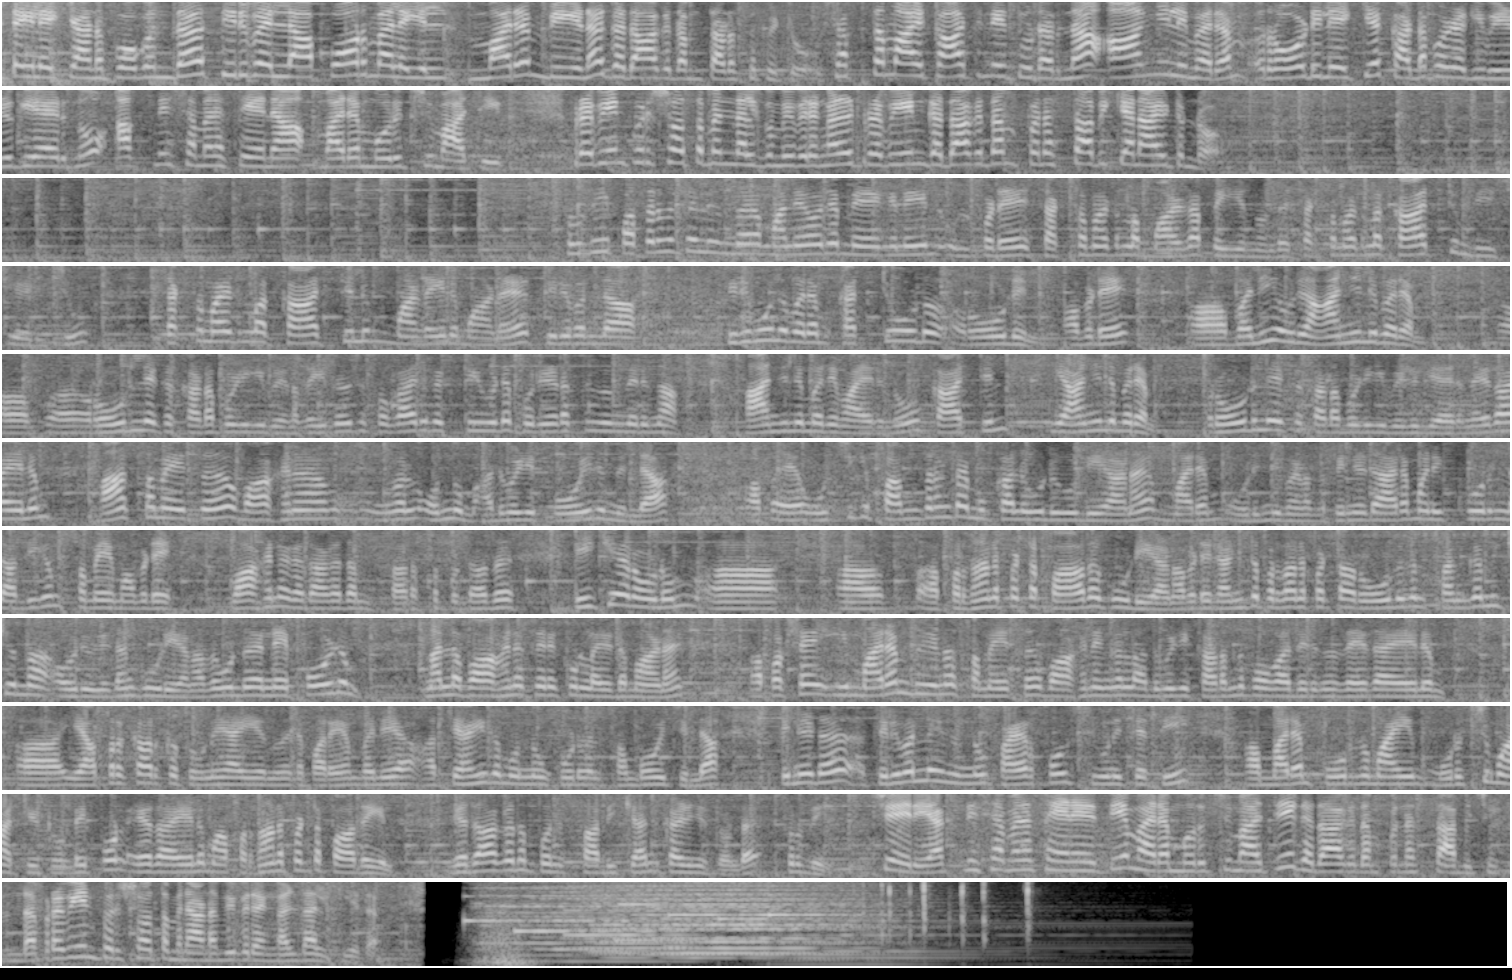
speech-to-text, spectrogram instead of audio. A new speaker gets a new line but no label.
പത്തനംതിട്ടയിലേക്കാണ് പോകുന്നത്. തിരുവല്ല പോർമലയിൽ മരം വീണ് ഗതാഗതം തടസ്സപ്പെട്ടു. ശക്തമായ കാറ്റിനെ തുടർന്ന് ആങ്ങിലി മരം റോഡിലേക്ക് കടപുഴകി വീഴുകയായിരുന്നു. അഗ്നിശമന സേന മരം മുറിച്ചു മാറ്റി. പ്രവീൺ പുരുഷോത്തമൻ നൽകും വിവരങ്ങൾ. പ്രവീൺ ഗതാഗതം പുനഃസ്ഥാപിക്കാനായിട്ടുണ്ടോ?
ശ്രുതി പത്തനംതിട്ടയിൽ നിന്ന് മലയോര മേഖലയിൽ ഉൾപ്പെടെ ശക്തമായിട്ടുള്ള മഴ പെയ്യുന്നുണ്ട്. ശക്തമായിട്ടുള്ള കാറ്റും വീശിയടിച്ചു. ശക്തമായിട്ടുള്ള കാറ്റിലും മഴയിലുമാണ് തിരുവല്ല തിരുമൂലപുരം കറ്റോട് റോഡിൽ അവിടെ വലിയ ഒരു റോഡിലേക്ക് കടപുഴകി വീണത് ഇതൊരു സ്വകാര്യ വ്യക്തിയുടെ പുരയിടത്തിൽ നിന്നിരുന്ന ആഞ്ഞിലിമരമായിരുന്നു. കാറ്റിൽ ഈ ആഞ്ഞിലിമരം റോഡിലേക്ക് കടപുഴകി വീഴുകയായിരുന്നു. ഏതായാലും ആ സമയത്ത് വാഹനങ്ങൾ ഒന്നും അതുവഴി പോയിരുന്നില്ല. അപ്പോൾ ഉച്ചയ്ക്ക് പന്ത്രണ്ട് മുക്കാലോടുകൂടിയാണ് മരം ഒടിഞ്ഞു വീണത്. പിന്നീട് അരമണിക്കൂറിലധികം സമയം അവിടെ വാഹന ഗതാഗതം തടസ്സപ്പെട്ടു. അത് ടി കെ റോഡും പ്രധാനപ്പെട്ട പാത കൂടിയാണ്. അവിടെ രണ്ട് പ്രധാനപ്പെട്ട റോഡുകൾ സംഗമിക്കുന്ന ഒരു ഇടം കൂടിയാണ്. അതുകൊണ്ട് തന്നെ എപ്പോഴും നല്ല വാഹന തിരക്കുള്ള ഇടമാണ് പക്ഷേ ഈ മരം വീണ സമയത്ത് വാഹനങ്ങൾ അതുവഴി കടന്നു പോകാതിരുന്നത് ഏതായാലും യാത്രക്കാർക്ക് തുണയായി എന്ന് തന്നെ പറയാം വലിയ അത്യാഹിതമൊന്നും കൂടുതൽ സംഭവിച്ചില്ല. പിന്നീട് തിരുവല്ലയിൽ നിന്നും ഫയർഫോഴ്സ് യൂണിറ്റ് എത്തി. ആ മരം പൂർണമായും മുറിച്ചു മാറ്റിയിട്ടുണ്ട്. ഇപ്പോൾ ഏതായാലും ആ പ്രധാനപ്പെട്ട പാതയിൽ ഗതാഗതം പുനഃസ്ഥാപിക്കാൻ കഴിഞ്ഞിട്ടുണ്ട്. ശ്രുതി.
ശരി അഗ്നിശമന സേന എത്തി മരം മുറിച്ചു മാറ്റി ഗതാഗതം പുനഃസ്ഥാപിച്ചിട്ടുണ്ട്. പ്രവീൺ പുരുഷോത്തമനാണ് വിവരങ്ങൾ നൽകിയത്.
